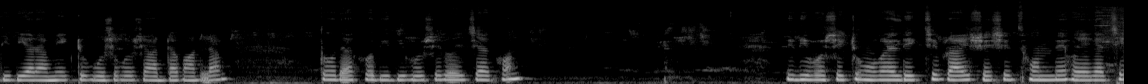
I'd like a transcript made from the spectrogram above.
দিদি আর আমি একটু বসে বসে আড্ডা মারলাম। তো দেখো, দিদি বসে রয়েছে এখন। দিদি বসে একটু মোবাইল দেখছে, প্রায় শেষে সন্ধে হয়ে গেছে।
